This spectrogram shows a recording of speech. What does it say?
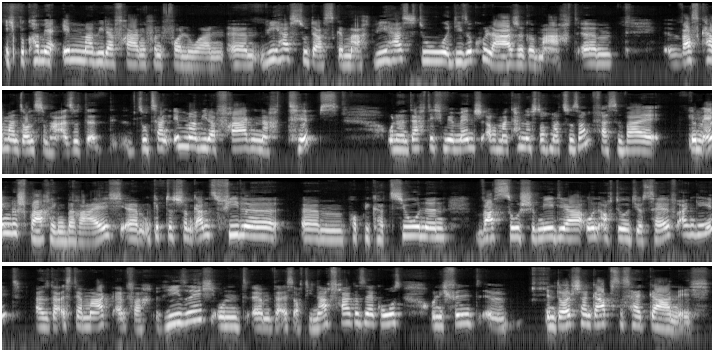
ich bekomme ja immer wieder Fragen von Followern. Ähm, wie hast du das gemacht? Wie hast du diese Collage gemacht? Ähm, was kann man sonst noch machen? Also sozusagen immer wieder Fragen nach Tipps. Und dann dachte ich mir, Mensch, aber man kann das doch mal zusammenfassen, weil im englischsprachigen Bereich ähm, gibt es schon ganz viele ähm, Publikationen, was Social Media und auch Do-it-yourself angeht. Also da ist der Markt einfach riesig und ähm, da ist auch die Nachfrage sehr groß. Und ich finde, äh, in Deutschland gab es das halt gar nicht,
